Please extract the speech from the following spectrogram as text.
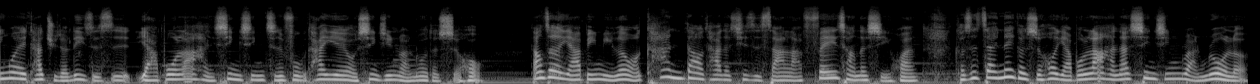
因为他举的例子是亚伯拉罕信心之父，他也有信心软弱的时候。当这个亚比米勒王看到他的妻子莎拉，非常的喜欢，可是，在那个时候，亚伯拉罕他信心软弱了，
